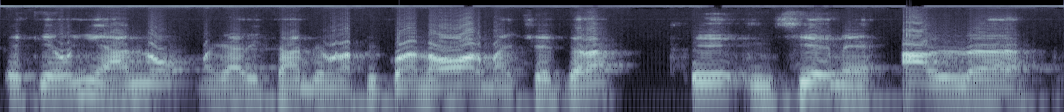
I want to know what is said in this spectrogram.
E che ogni anno magari cambia una piccola norma, eccetera, e insieme al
